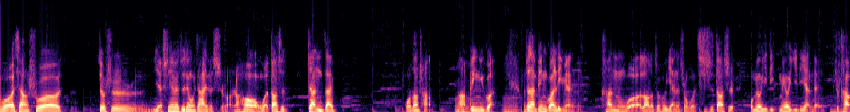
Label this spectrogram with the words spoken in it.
我想说，就是也是因为最近我家里的事嘛，然后我当时站在火葬场。啊，殡仪馆，嗯，我站在殡仪馆里面，看我姥姥最后一眼的时候，我其实当时我没有一滴，没有一滴眼泪。就他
